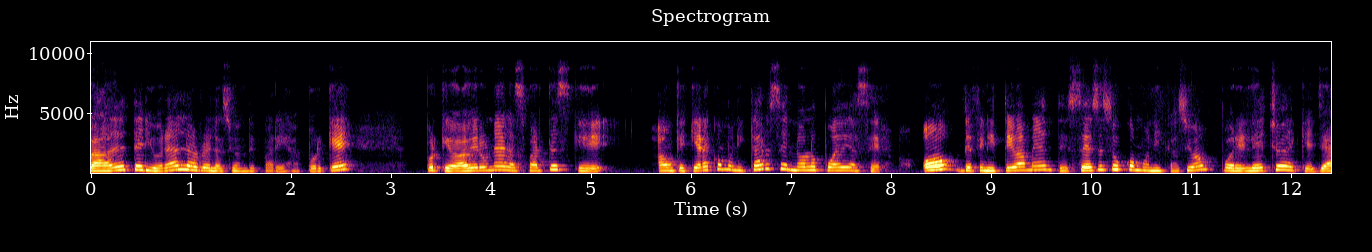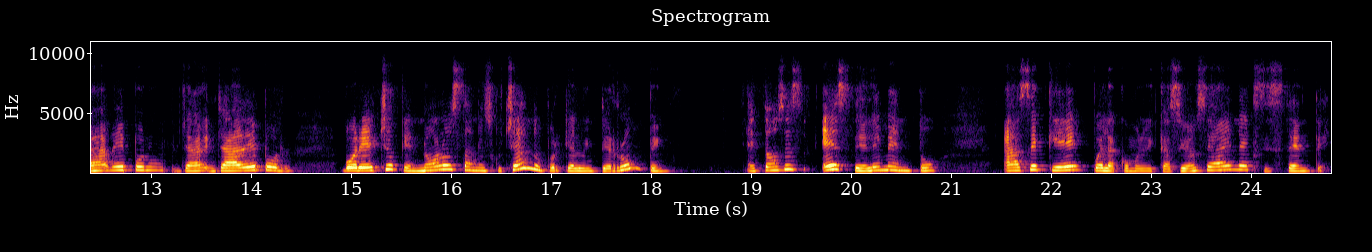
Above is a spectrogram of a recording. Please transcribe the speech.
va a deteriorar la relación de pareja. ¿Por qué? Porque va a haber una de las partes que, aunque quiera comunicarse, no lo puede hacer. O definitivamente cese su comunicación por el hecho de que ya de por, ya, ya de por, por hecho que no lo están escuchando porque lo interrumpen. Entonces, este elemento hace que pues, la comunicación sea inexistente.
